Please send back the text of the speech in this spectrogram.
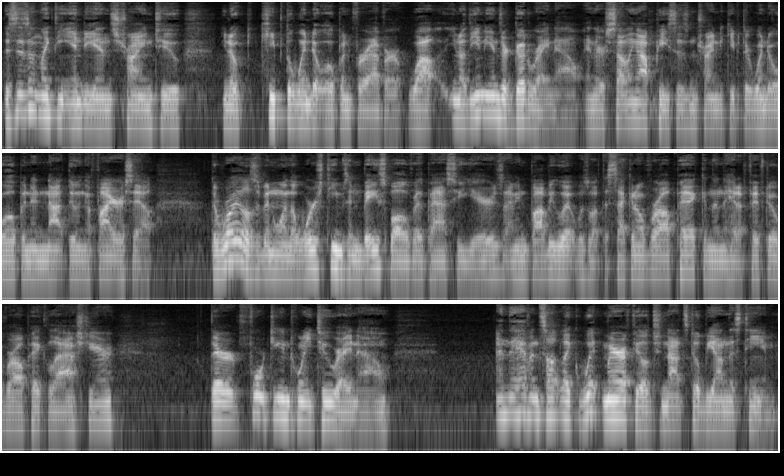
This isn't like the Indians trying to you know, keep the window open forever. While, you know, the Indians are good right now and they're selling off pieces and trying to keep their window open and not doing a fire sale. The Royals have been one of the worst teams in baseball over the past few years. I mean, Bobby Witt was what the second overall pick, and then they had a fifth overall pick last year. They're 14 22 right now, and they haven't saw like Whit Merrifield should not still be on this team.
